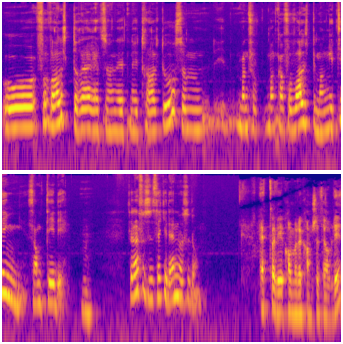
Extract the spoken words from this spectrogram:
Og forvalter er et sånn et nøytralt ord som man, for, man kan forvalte mange ting samtidig. Mm. Så derfor syns jeg ikke den var så dum. Et av de kommer det kanskje til å bli.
